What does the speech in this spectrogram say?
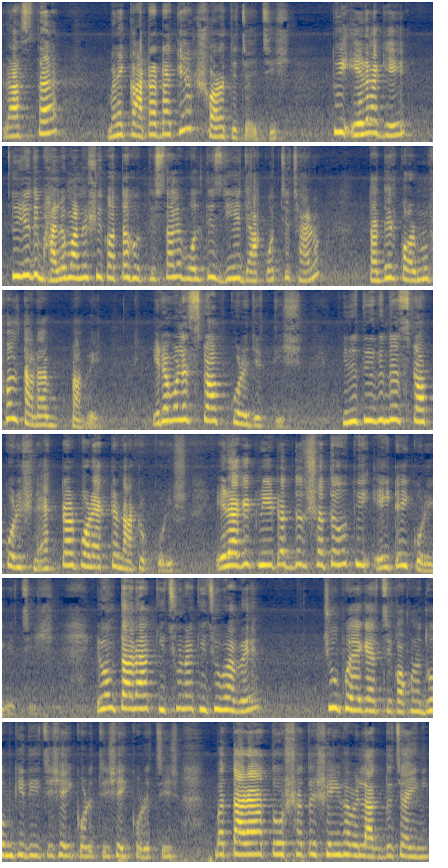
রাস্তা মানে কাটাটাকে সরাতে চাইছিস। তুই এর আগে, তুই যদি ভালো মানসিকতা হতিস, তাহলে বলতিস যে যা করছে ছাড়ো, তাদের কর্মফল তারা পাবে। এটা বলে স্টপ করে যেতিস। কিন্তু তুই কিন্তু স্টপ করিস না একটার পর একটা নাটক করিস। এর আগে ক্রিয়েটারদের সাথেও তুই এইটাই করে গেছিস। এবং তারা কিছু না কিছুভাবে চুপ হয়ে গেছে, কখনো ধমকি দিয়েছিস সেই করেছিস সেই করেছিস, বা তারা তোর সাথে সেইভাবে লাগতে চায়নি।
